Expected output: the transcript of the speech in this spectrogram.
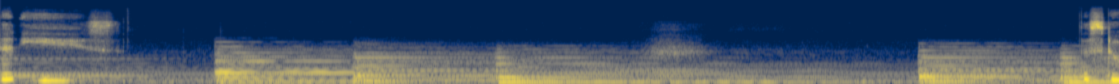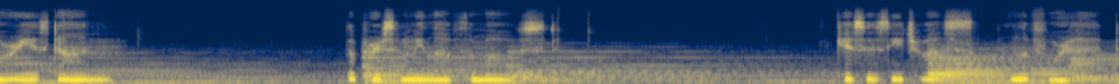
at ease. The story is done. The person we love the most kisses each of us on the forehead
